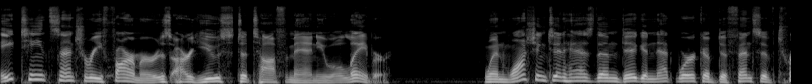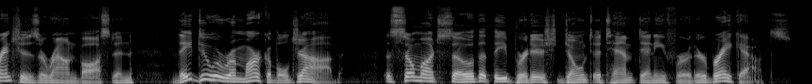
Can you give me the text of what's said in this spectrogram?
18th century farmers are used to tough manual labor. When Washington has them dig a network of defensive trenches around Boston, they do a remarkable job, so much so that the British don't attempt any further breakouts.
